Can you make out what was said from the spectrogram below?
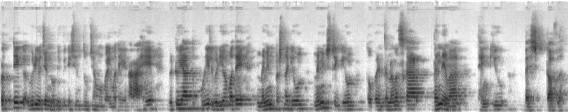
प्रत्येक व्हिडिओचे नोटिफिकेशन तुमच्या मोबाईलमध्ये येणार आहे. भेटूयात पुढील व्हिडिओमध्ये नवीन प्रश्न घेऊन नवीन स्ट्रिक घेऊन. तोपर्यंत नमस्कार धन्यवाद. थँक्यू बेस्ट ऑफ लक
